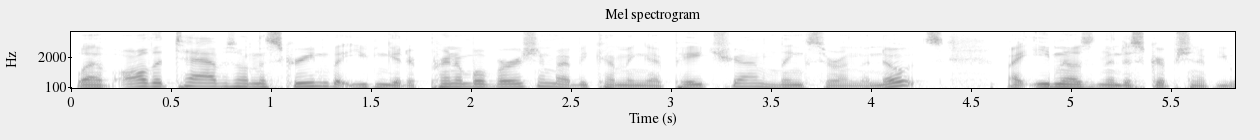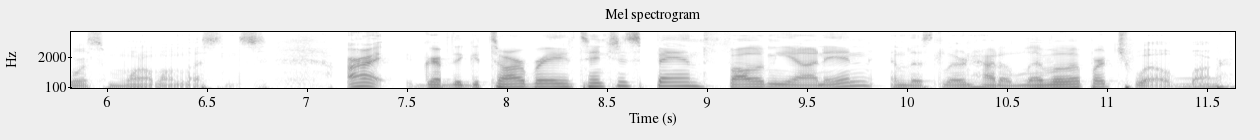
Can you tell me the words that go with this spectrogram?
We'll have all the tabs on the screen, but you can get a printable version by becoming a Patreon. Links are in the notes. My email's in the description if you want some one on one lessons. All right, grab the guitar brain attention span, follow me on in, and let's learn how to level up our 12 bar.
